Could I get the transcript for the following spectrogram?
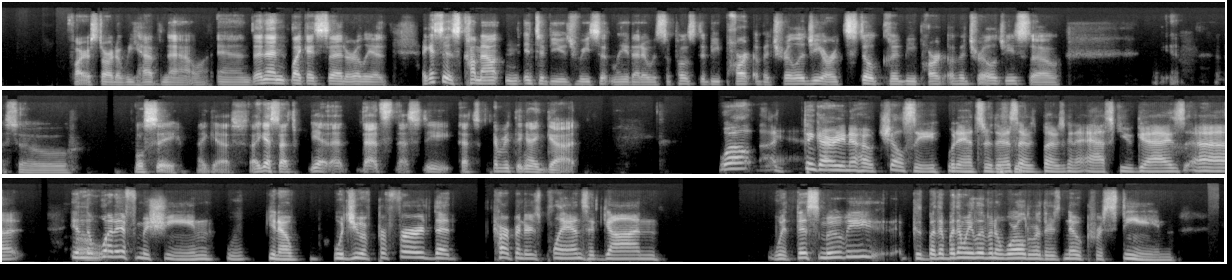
Firestarter we have now. And and then, like I said earlier, I guess it's come out in interviews recently that it was supposed to be part of a trilogy, or it still could be part of a trilogy. So, yeah, so we'll see. I guess. I guess that's yeah. That that's that's the that's everything I got. Well, I think I already know how Chelsea would answer this. I was, but I was going to ask you guys. Uh, in the Oh. what if machine, you know, would you have preferred that Carpenter's plans had gone with this movie? 'Cause- But then, but then we live in a world where there's no Christine,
